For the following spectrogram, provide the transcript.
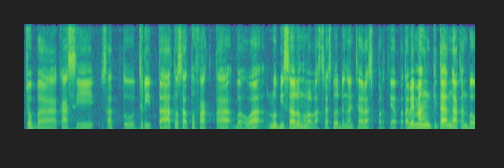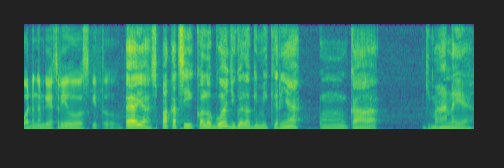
coba kasih satu cerita atau satu fakta bahwa lu bisa lu ngelola stres lu dengan cara seperti apa. Tapi emang kita nggak akan bawa dengan gaya serius gitu. Eh ya, sepakat sih. Kalau gue juga lagi mikirnya hmm, ka gimana ya?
